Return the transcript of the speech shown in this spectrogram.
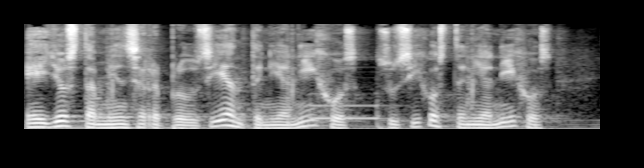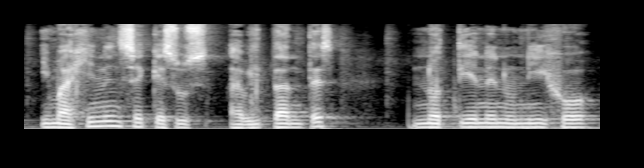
ellos también se reproducían, tenían hijos, sus hijos tenían hijos. Imagínense que sus habitantes no tienen un hijo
